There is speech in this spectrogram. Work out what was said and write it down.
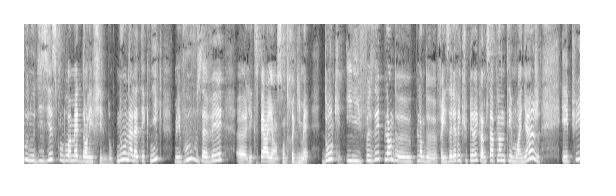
vous nous disiez ce qu'on doit mettre dans les films. Donc nous, on a la technique, mais vous, vous avez euh, l'expérience entre guillemets. Donc ils faisaient plein de, plein de, enfin ils allaient récupérer comme ça plein de témoignages. Et puis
